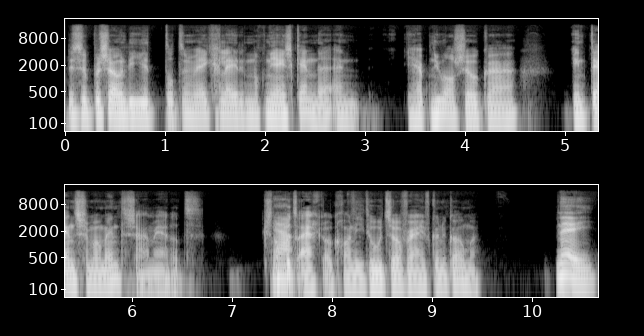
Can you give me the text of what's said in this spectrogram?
Dus een persoon die je tot een week geleden nog niet eens kende. En je hebt nu al zulke intense momenten samen. Ja, dat, ik snap Ja. het eigenlijk ook gewoon niet hoe het zover heeft kunnen komen. nee.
